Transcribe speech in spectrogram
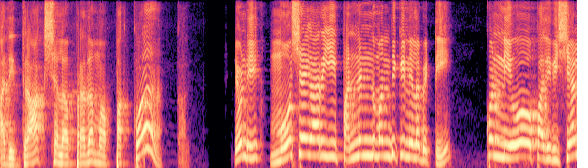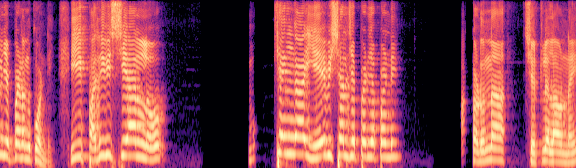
అది ద్రాక్షల ప్రథమ పక్వ కాలం. ఏమండి మోషే గారు ఈ పన్నెండు మందికి నిలబెట్టి కొన్ని ఓ పది విషయాలు చెప్పాడు అనుకోండి ఈ పది విషయాల్లో ముఖ్యంగా ఏ విషయాలు చెప్పాడు చెప్పండి? అక్కడున్న చెట్లు ఎలా ఉన్నాయి?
